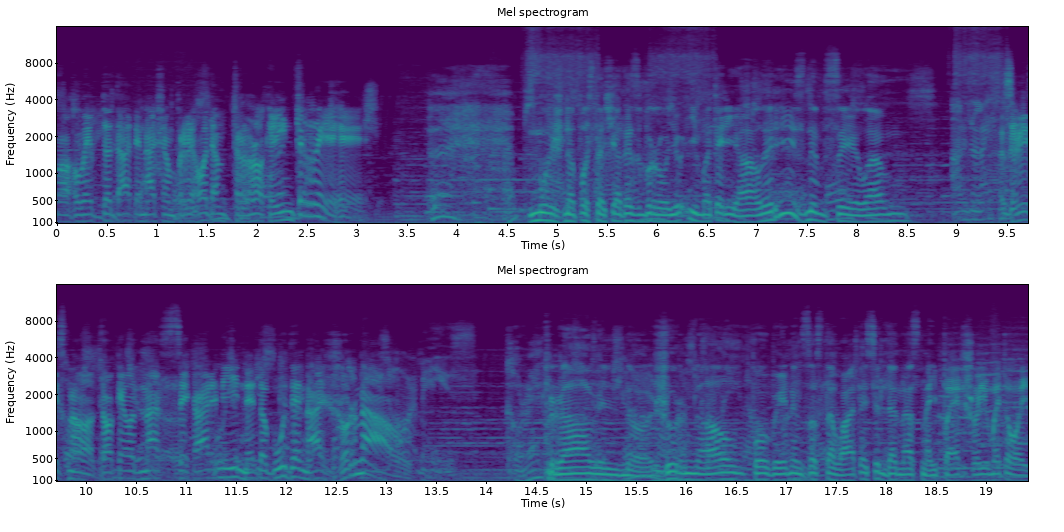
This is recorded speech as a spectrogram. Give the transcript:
могли б додати нашим пригодам трохи інтриги. Можна постачати зброю і матеріали різним силам. Звісно, доки одна з цих армій не добуде наш журнал. Правильно, журнал повинен зоставатися для нас найпершою метою.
